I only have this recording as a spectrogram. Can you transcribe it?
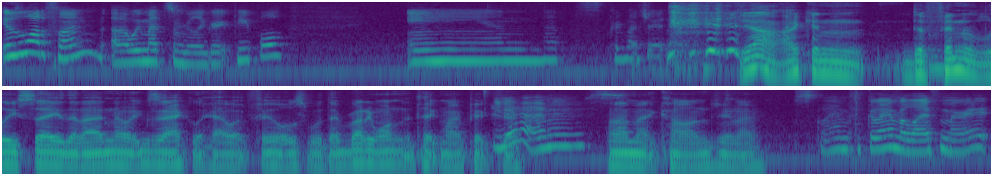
it was a lot of fun. Uh, we met some really great people. And that's pretty much it. yeah, I can definitively say that I know exactly how it feels with everybody wanting to take my picture. Yeah, I mean, I'm at cons, you know. it's glamour, glamour life, am I right?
